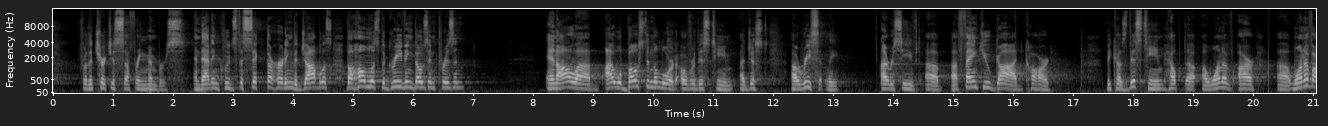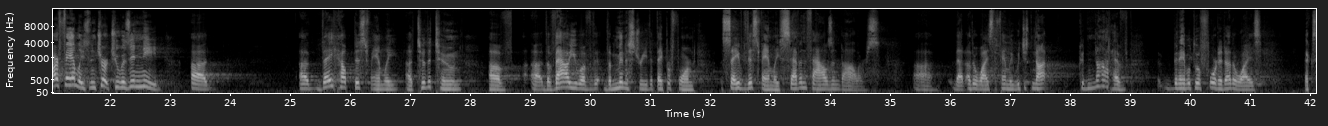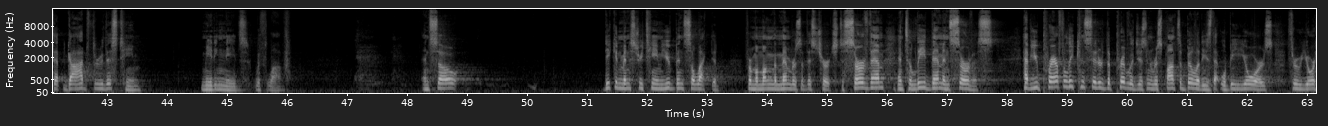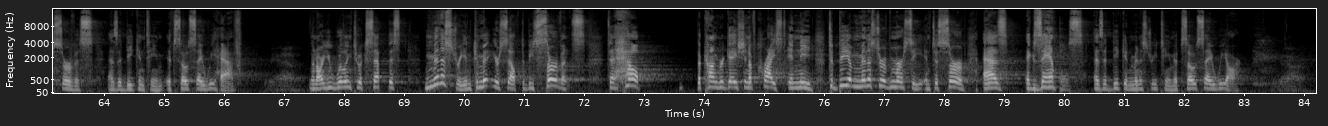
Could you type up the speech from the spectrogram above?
for the church's suffering members. And that includes the sick, the hurting, the jobless, the homeless, the grieving, those in prison. And I'll, uh, I will boast in the Lord over this team. Uh, just uh, recently, I received a, a thank you God card because this team helped uh, uh, one of our uh, one of our families in church who was in need, uh, uh, they helped this family uh, to the tune of uh, the value of the, the, ministry that they performed, saved this family $7,000 uh, that otherwise the family would just not, could not have been able to afford it otherwise, except God through this team meeting needs with love. And so Deacon ministry team, you've been selected from among the members of this church to serve them and to lead them in service. Have you prayerfully considered the privileges and responsibilities that will be yours through your service as a deacon team? If so, say, We have. We have. And are you willing to accept this ministry and commit yourself to be servants, to help the congregation of Christ in need, to be a minister of mercy, and to serve as examples as a deacon ministry team? If so, say we are.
